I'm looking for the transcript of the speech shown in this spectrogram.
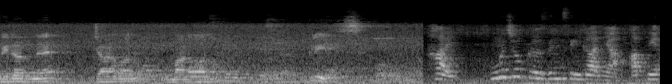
મિરરને જાણવાનું, માણવાનું પ્લીઝ હાય હું છું ક્રુઝિન સિંઘાનિયા. આપની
